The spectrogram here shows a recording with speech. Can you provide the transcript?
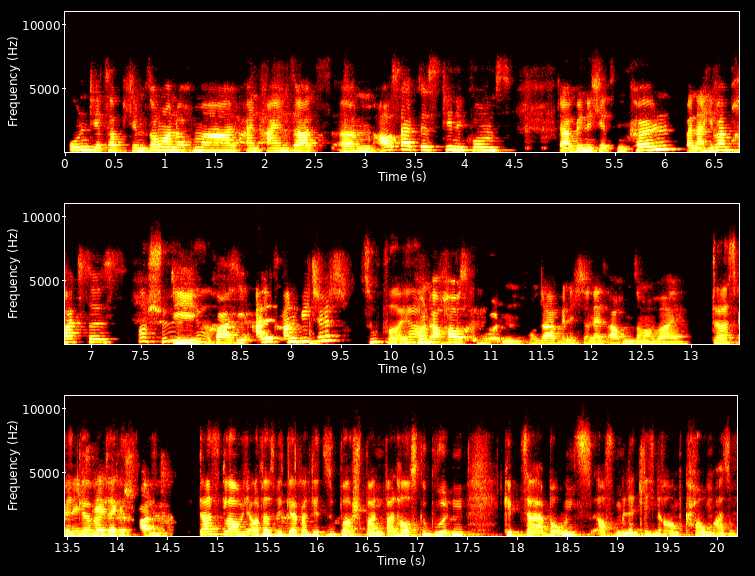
Und jetzt habe ich im Sommer nochmal einen Einsatz ähm, außerhalb des Klinikums. Da bin ich jetzt in Köln bei einer Hebammenpraxis, oh, schön, die ja. quasi alles anbietet. Super, ja. Und auch Hausgeburten. Und da bin ich dann jetzt auch im Sommer bei. Das bin ich sehr, sehr gespannt. Das glaube ich auch, das wird garantiert super spannend, weil Hausgeburten gibt es ja bei uns auf dem ländlichen Raum kaum. Also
